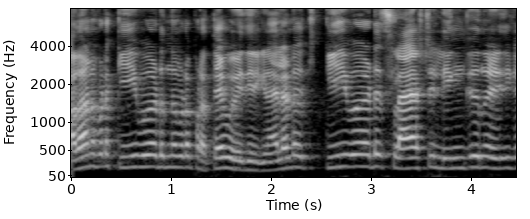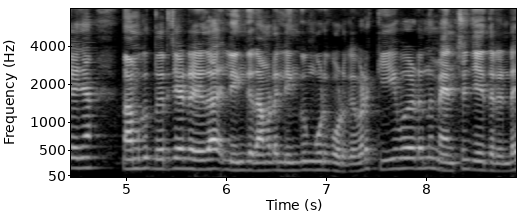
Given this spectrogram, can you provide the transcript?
അതാണ് ഇവിടെ കീവേഡ് എന്ന് ഇവിടെ പ്രത്യേകം എഴുതിയിരിക്കുന്നത്. അല്ലാണ്ട് കീവേഡ് സ്ലാഷ് ലിങ്ക് എന്ന് എഴുതി കഴിഞ്ഞാൽ നമുക്ക് തീർച്ചയായിട്ടും എഴുതാം ലിങ്ക് നമ്മുടെ ലിങ്കും കൂടി കൊടുക്കുക ഇവിടെ കീവേഡ് എന്ന് മെൻഷൻ ചെയ്തിട്ടുണ്ട്.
